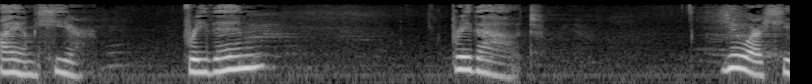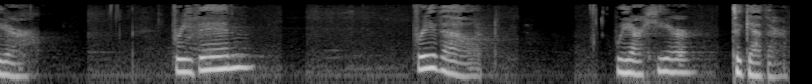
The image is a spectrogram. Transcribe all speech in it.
I am here. Breathe in, breathe out. You are here. Breathe in, breathe out. We are here together.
